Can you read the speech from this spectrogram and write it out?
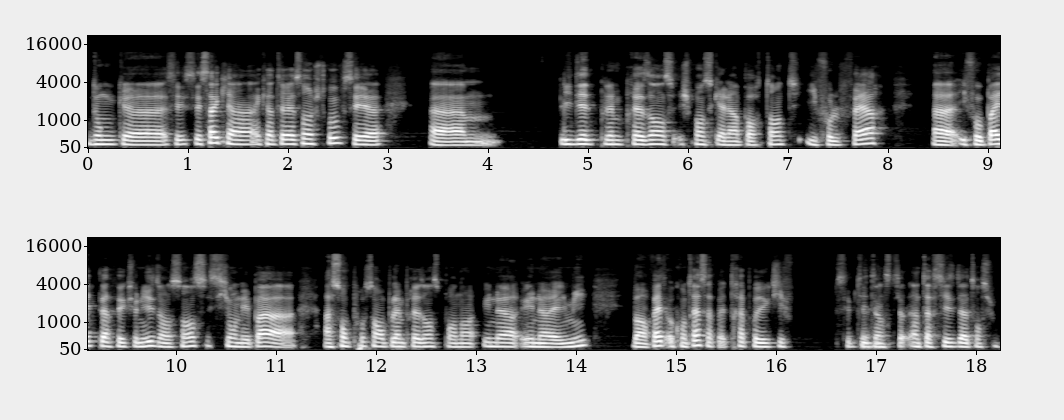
Donc euh, c'est ça qui est, qui est intéressant, je trouve, c'est euh, euh, l'idée de pleine présence, je pense qu'elle est importante, il faut le faire. Euh, il faut pas être perfectionniste dans le sens, si on n'est pas à, à 100% en pleine présence pendant une heure, une heure et demie, ben en fait, au contraire, ça peut être très productif, ces inst- interstices d'attention.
